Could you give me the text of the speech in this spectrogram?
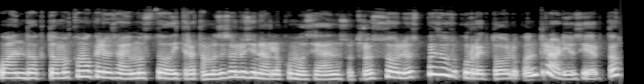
Cuando actuamos como que lo sabemos todo y tratamos de solucionarlo como sea nosotros solos, pues ocurre todo lo contrario, ¿cierto?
